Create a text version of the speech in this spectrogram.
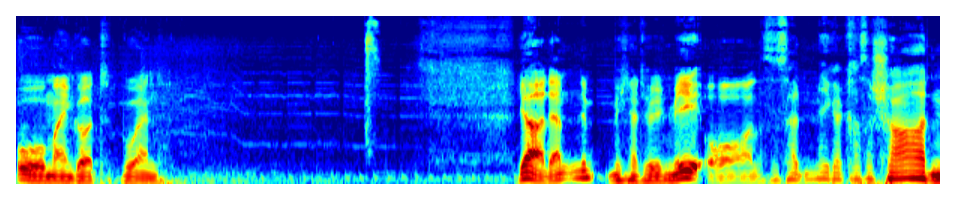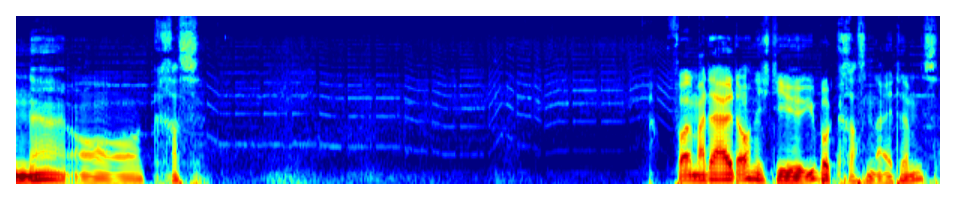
Oh mein Gott, Buend. Ja, der nimmt mich natürlich me. Oh, das ist halt ein mega krasser Schaden, ne? Oh, krass. Vor allem hat er halt auch nicht die überkrassen Items.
